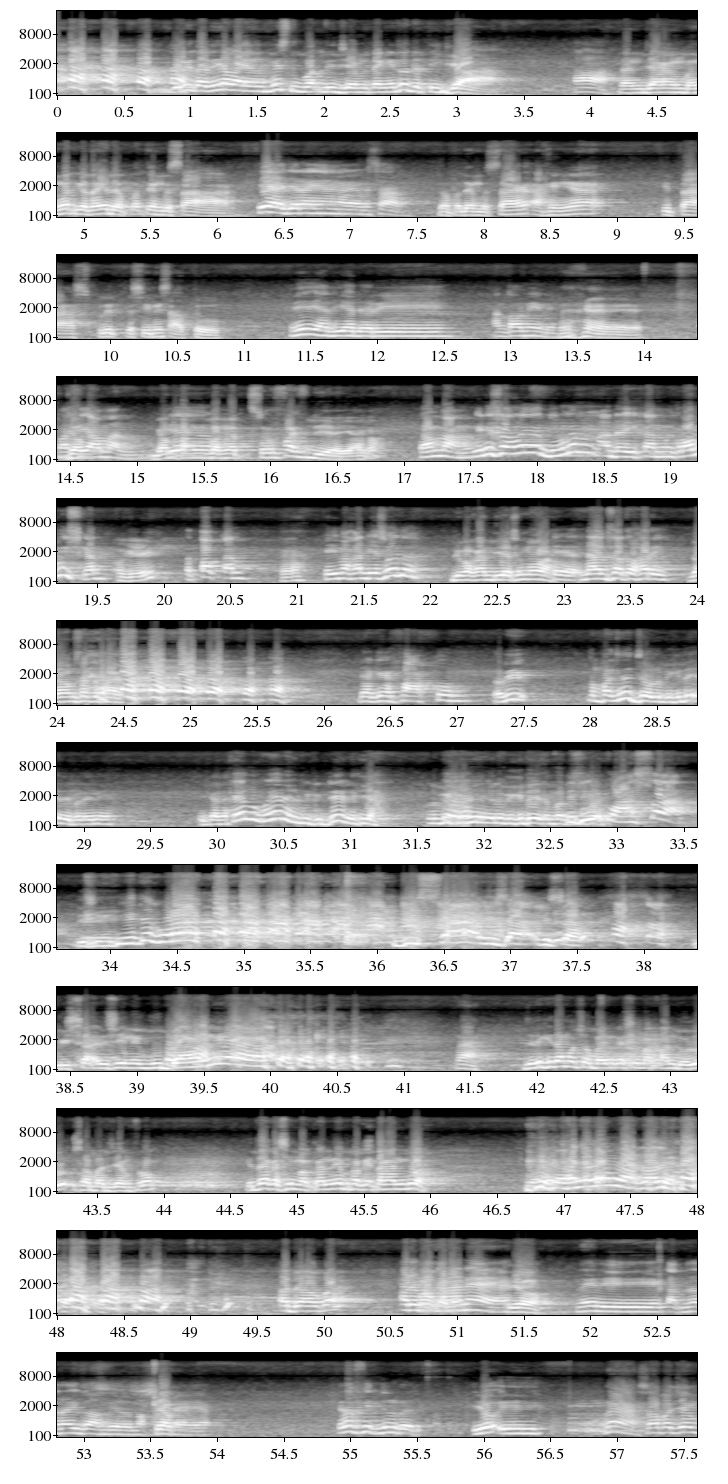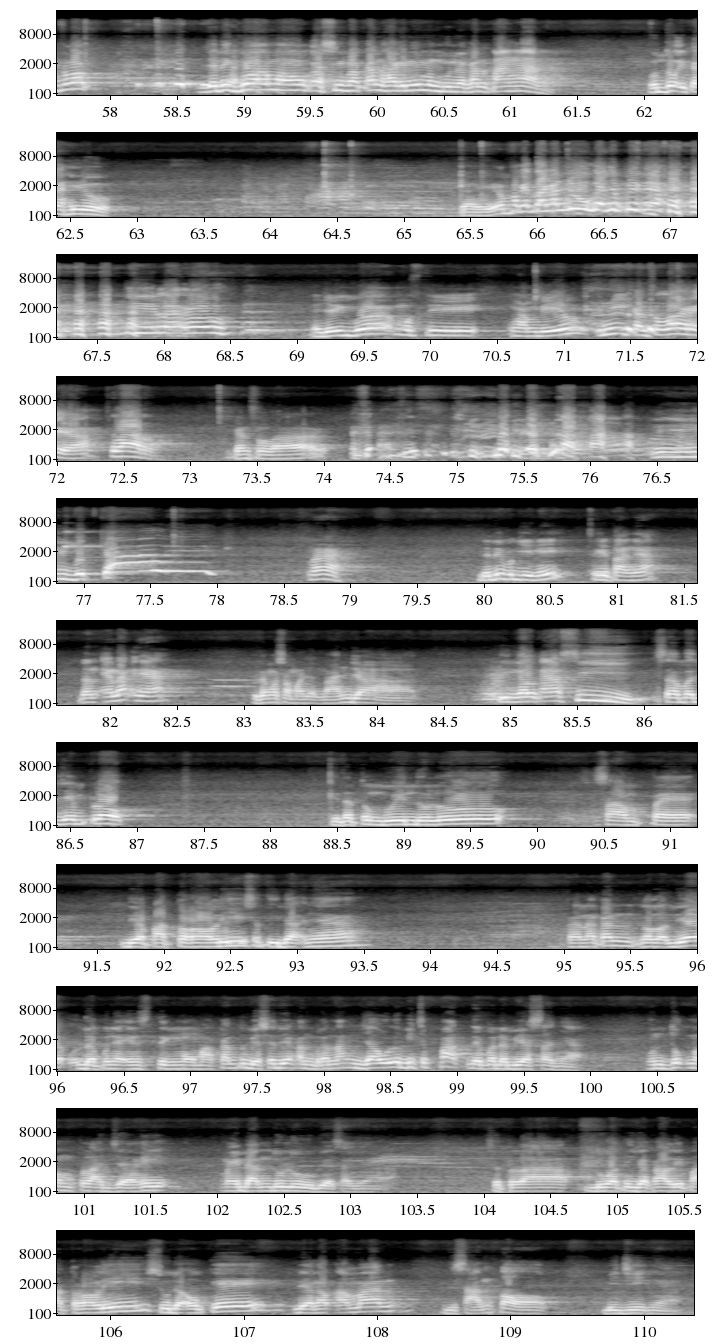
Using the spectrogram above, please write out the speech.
Jadi tadinya lionfish dibuat di jam tank itu ada tiga. Oh. Dan jarang banget katanya dapat yang besar. Iya, jarang yang kayak besar. Dapat yang besar, akhirnya kita split ke sini satu. Ini hadiah dari Anthony nih. Masih aman. Gampang Dia- banget survive dia ya kok. Gampang. Ini soalnya dulu kan ada ikan kromis kan? Oke. Ketok kan? Hah? Kayak makan dia semua tuh. Dimakan dia semua Iya, dalam satu hari. dalam satu hari. Udah kayak vakum. Tapi tempat kita jauh lebih gede daripada ini. Ikannya. Kayak lu punya udah lebih gede deh. Iya, lebih Iya. gede, lebih gede tempat Di sini puasa. Di sini. Duitnya kurang. bisa, bisa, bisa. Bisa di sini gudangnya. nah, jadi kita mau cobain kasih makan dulu sahabat Jam Vlog. Kita kasih makannya pakai tangan gua. Hanya lu nggak tadi. Ada apa? Ada makanannya ya? Yo, Nih di katedral juga ambil makanannya Siap. ya. Kita fit dulu, Bro. yoi. Nah, sahabat Jam Vlog. jadi gua mau kasih makan hari ini menggunakan tangan untuk ikan hiu. Ya, pakai tangan juga jepitnya. Gila kau. Ya, jadi gua mesti ngambil ini ikan selar ya. Selar. Ikan selar. Ribet kali. Nah, jadi begini ceritanya. Dan enaknya, kita nggak usah manjat-manjat. Tinggal kasih, sahabat jemplok. Kita tungguin dulu sampai dia patroli setidaknya. Karena kan kalau dia udah punya insting mau makan tuh biasanya dia akan berenang jauh lebih cepat daripada biasanya. Untuk mempelajari medan dulu biasanya. Setelah 2-3 kali patroli, sudah oke, dianggap aman, disantok bijinya.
